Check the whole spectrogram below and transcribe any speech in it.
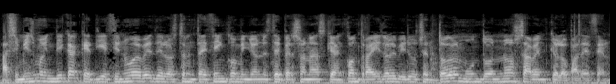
Asimismo indica que 19 de los 35 millones de personas que han contraído el virus en todo el mundo no saben que lo padecen.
